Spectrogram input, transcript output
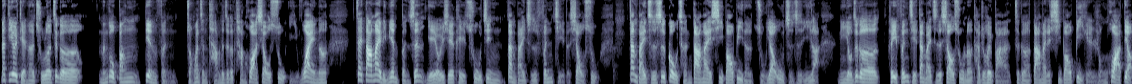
那第二点呢，除了这个能够帮淀粉转换成糖的这个糖化酵素以外呢，在大麦里面本身也有一些可以促进蛋白质分解的酵素，蛋白质是构成大麦细胞壁的主要物质之一啦。你有这个可以分解蛋白质的酵素呢，它就会把这个大麦的细胞壁给融化掉。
